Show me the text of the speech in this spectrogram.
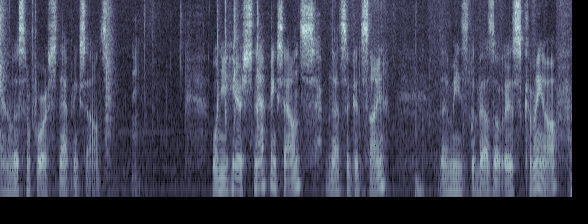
and listen for snapping sounds. When you hear snapping sounds, that's a good sign. That means the bezel is coming off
